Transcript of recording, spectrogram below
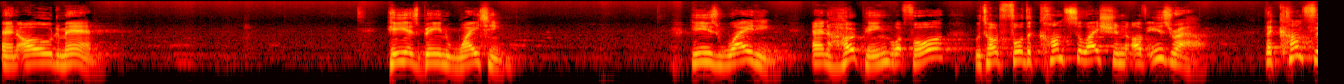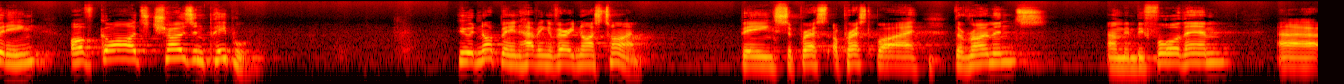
an old man. He has been waiting. He is waiting and hoping, what for? We're told, for the consolation of Israel, the comforting of God's chosen people who had not been having a very nice time, being suppressed, oppressed by the Romans, um, and before them, uh,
